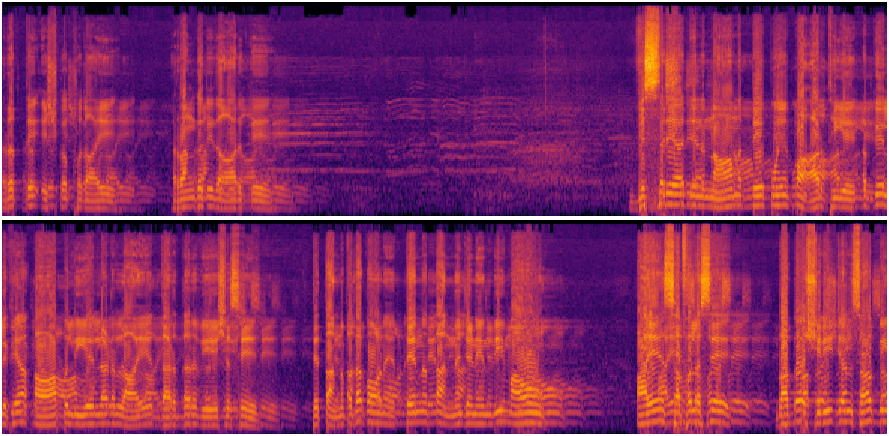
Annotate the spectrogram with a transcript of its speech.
ਰੱਤੇ ਇਸ਼ਕ ਖੁਦਾਏ, ਰੰਗ ਦੀਦਾਰ ਕੇ ਵਿਸਰਿਆ ਜਿਨ ਨਾਮ ਤੇ ਪੋਏ ਭਾਰ ਥੀਏ, ਅੱਗੇ ਲਿਖਿਆ, ਆਪ ਲੀਏ ਲੜ ਲਾਏ ਦਰ ਵੇਸ਼ ਸੇ। ਤੇ ਧੰਨ ਪਤਾ ਕੌਣ ਹੈ? ਤਿੰਨ ਧੰਨ ਜਣੇਂਦੀ ਮਾਓ ਆਏ ਸਫਲ ਸੇ। ਬਾਬਾ ਸ਼੍ਰੀ ਚੰਦ ਸਾਹਿਬ ਵੀ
